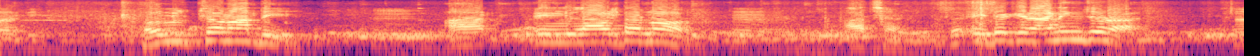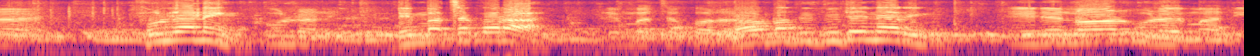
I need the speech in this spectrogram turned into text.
মাদি। হলুদটা মাদি। আর এই লালটা নর? আচ্ছা তো এটা কি রানিং জোড়া? হ্যাঁ। ফুল রানিং ফুল রানিং ডিম বাচ্চা করা? ডিম বাচ্চা করা। নর মাদি দুইটাই নারিং এটা নর ওটা মাদি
